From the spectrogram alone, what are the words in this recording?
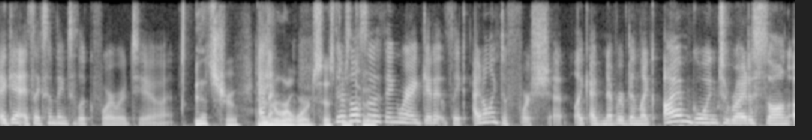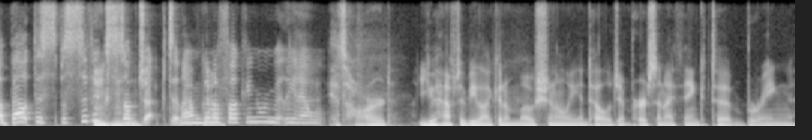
again it's like something to look forward to That's true. There's And a reward system. there's also a thing where i get it it's like i don't like to force shit like i've never been like i'm going to write a song about this specific Mm-hmm. subject and i'm gonna fucking you know it's hard. You have to be like an emotionally intelligent person, I think, to bring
